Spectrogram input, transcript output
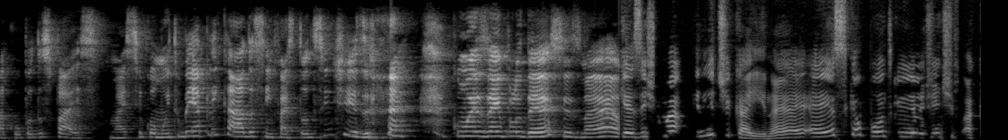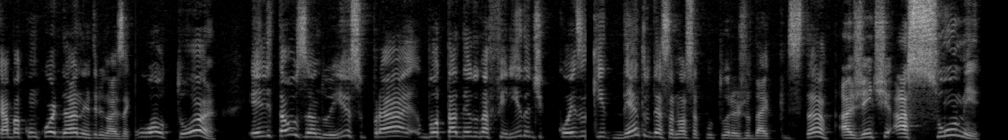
a culpa dos pais, mas ficou muito bem aplicado, assim, faz todo sentido. Com um exemplo desses, né? Porque existe uma crítica aí, né? É, é esse que é o ponto que a gente acaba concordando entre nós. O autor, ele está usando isso para botar dedo na ferida de coisas que, dentro dessa nossa cultura judaico-cristã, a gente assume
